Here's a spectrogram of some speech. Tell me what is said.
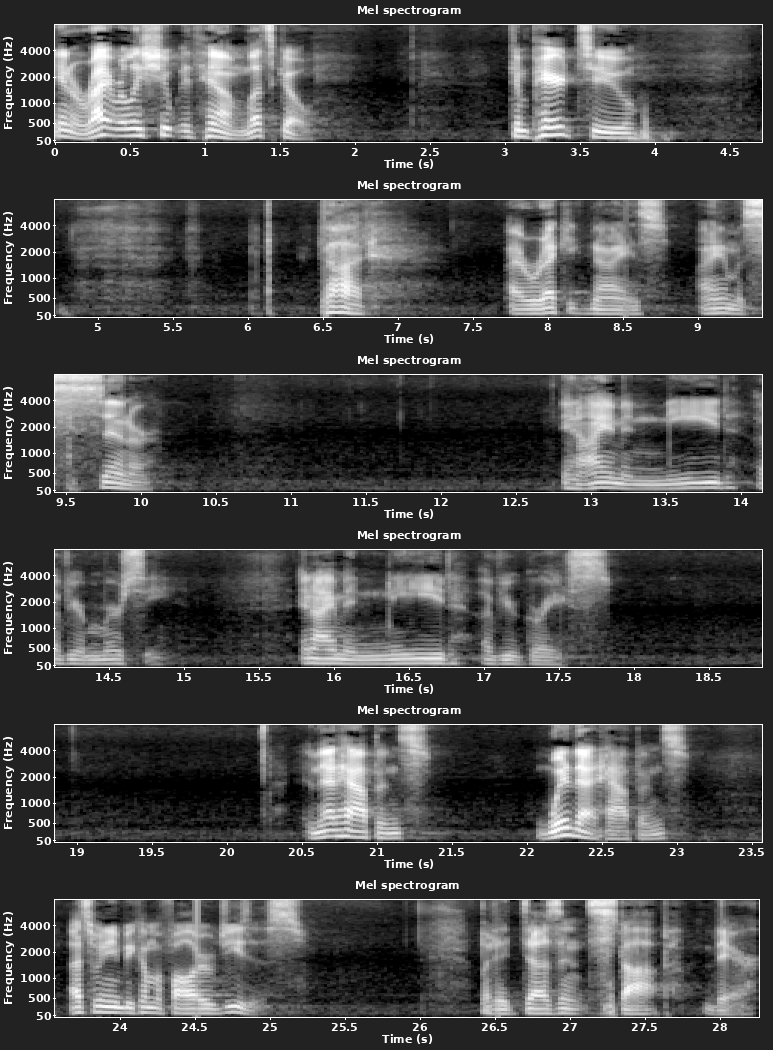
in a right relationship with Him. Let's go. Compared to God, I recognize I am a sinner, and I am in need of your mercy, and I am in need of your grace. And that happens, when that happens, that's when you become a follower of Jesus. But it doesn't stop there.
